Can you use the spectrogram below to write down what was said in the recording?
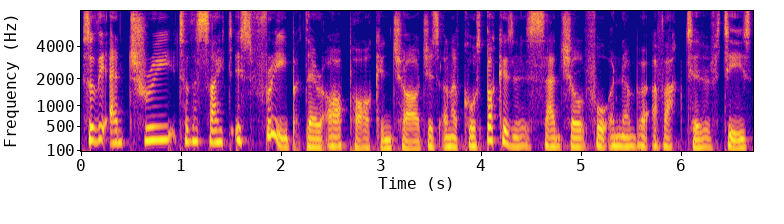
So the entry to the site is free, but there are parking charges, and of course, booking is essential for a number of activities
